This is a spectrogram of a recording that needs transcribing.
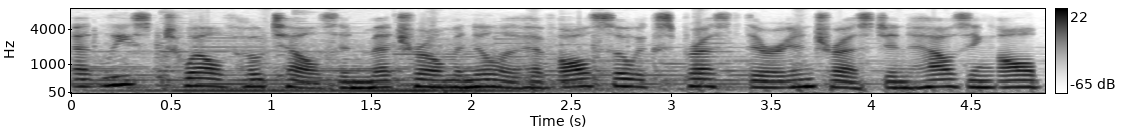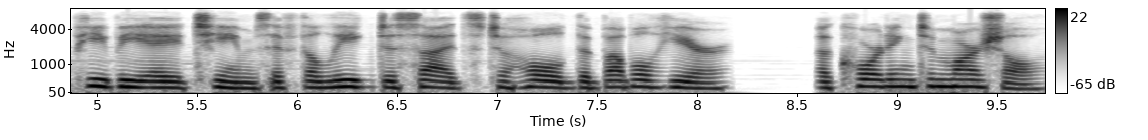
At least 12 hotels in Metro Manila have also expressed their interest in housing all PBA teams if the league decides to hold the bubble here, according to Marcial.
